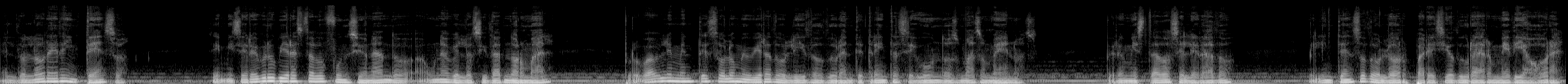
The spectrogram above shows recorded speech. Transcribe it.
El dolor era intenso si mi cerebro hubiera estado funcionando a una velocidad normal, probablemente solo me hubiera dolido durante 30 segundos más o menos, pero en mi estado acelerado, el intenso dolor pareció durar media hora,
